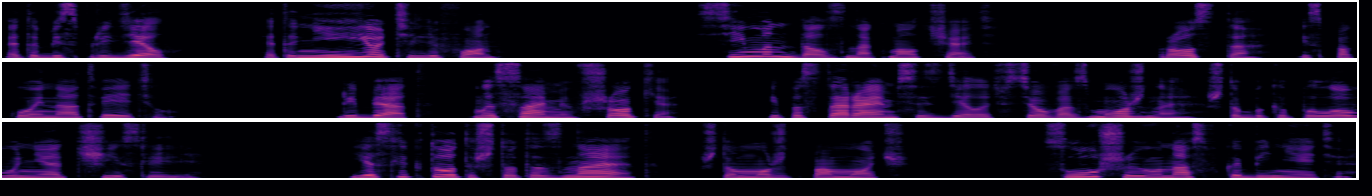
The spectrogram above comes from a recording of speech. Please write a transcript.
Это беспредел. Это не ее телефон». Симон дал знак молчать. Просто и спокойно ответил. «Ребят, мы сами в шоке и постараемся сделать все возможное, чтобы Копылову не отчислили. Если кто-то что-то знает, что может помочь, Слушаю у нас в кабинете.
